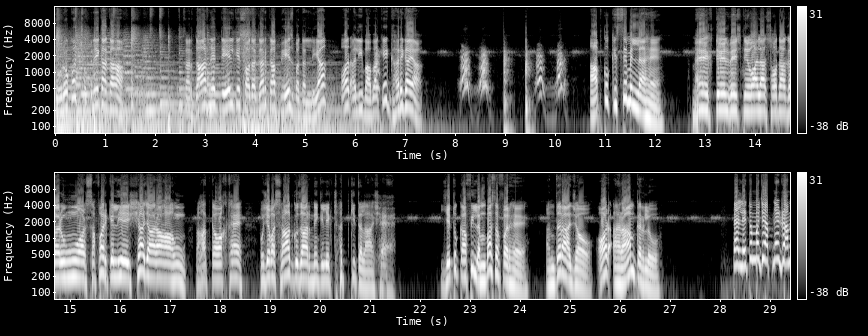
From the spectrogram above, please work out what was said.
چوروں کو چھپنے کا کہا۔ سردار نے تیل کے سوداگر کا بھیز بدل لیا اور علی بابا کے گھر گیا۔ آپ کو کس سے ملنا ہے؟ میں ایک تیل بیچنے والا سوداگر ہوں اور سفر کے لیے ایشیا جا رہا ہوں۔ رات کا وقت ہے۔ مجھے بس رات گزارنے کے لیے ایک چھت کی تلاش ہے۔ یہ تو کافی لمبا سفر ہے۔ اندر آ جاؤ اور آرام کر لو۔ پہلے تم مجھے اپنے ڈرم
